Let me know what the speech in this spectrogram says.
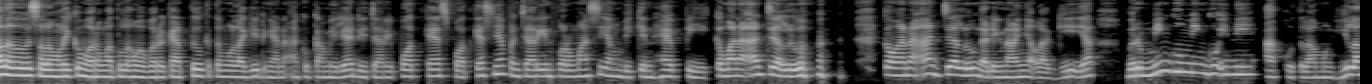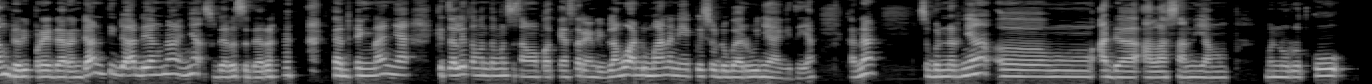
Halo, Assalamualaikum warahmatullahi wabarakatuh. Ketemu lagi dengan aku Kamelia di Cari Podcast. Podcastnya pencari informasi yang bikin happy. Ke mana aja lu? Ke mana aja lu? Nggak ada yang nanya lagi ya. Berminggu-minggu ini aku telah menghilang dari peredaran dan tidak ada yang nanya, saudara-saudara. Nggak ada yang nanya. Kecuali teman-teman sesama podcaster yang dibilang, waduh mana nih episode barunya gitu ya. Karena sebenarnya um, ada alasan yang menurutku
